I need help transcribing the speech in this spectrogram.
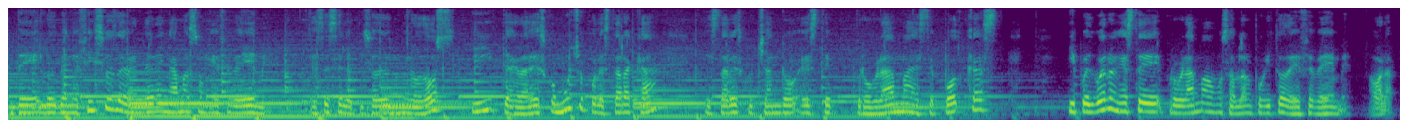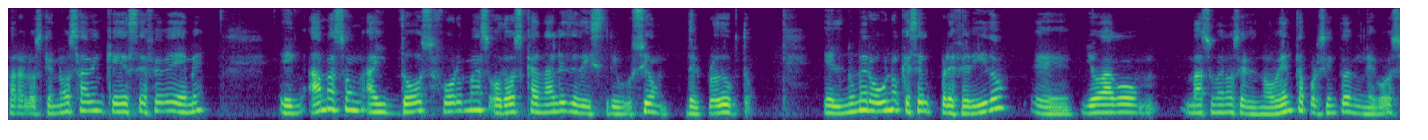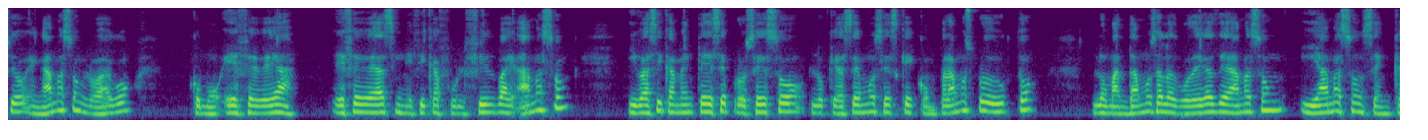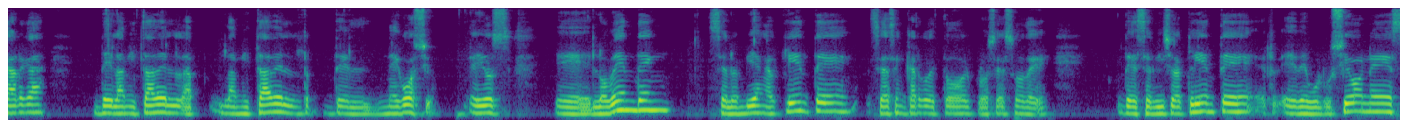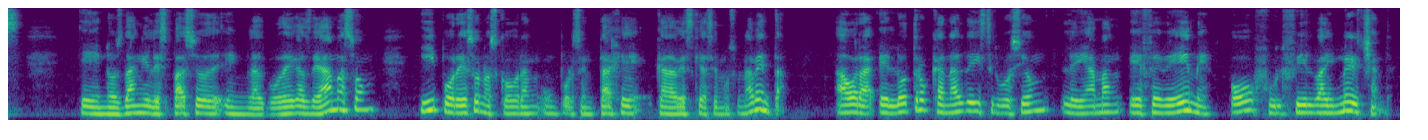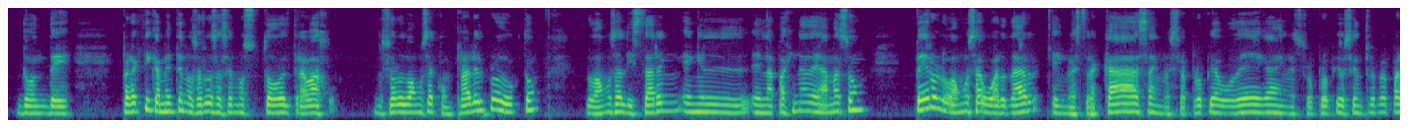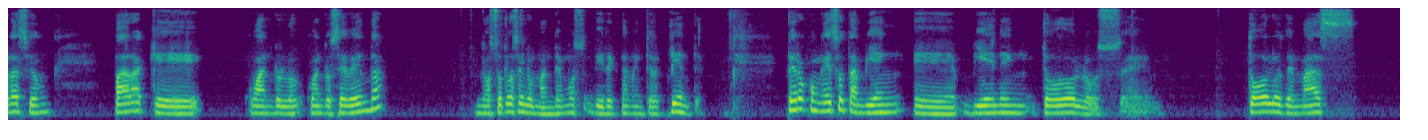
de los beneficios de vender en Amazon FBM. Este es el episodio número 2 y te agradezco mucho por estar acá, estar escuchando este programa, este podcast y pues bueno, en este programa vamos a hablar un poquito de FBM. Ahora, para los que no saben qué es FBM, en Amazon hay dos formas o dos canales de distribución del producto. El número uno, que es el preferido, eh, yo hago más o menos el 90% de mi negocio en Amazon, lo hago como FBA. FBA significa Fulfilled by Amazon y básicamente ese proceso lo que hacemos es que compramos producto, lo mandamos a las bodegas de Amazon y Amazon se encarga de la mitad, de la, mitad del, negocio. Ellos eh, lo venden, se lo envían al cliente, se hacen cargo de todo el proceso de, servicio al cliente, eh, devoluciones, eh, nos dan el espacio en las bodegas de Amazon y por eso nos cobran un porcentaje cada vez que hacemos una venta. Ahora, el otro canal de distribución le llaman FBM o Fulfill by Merchant, donde prácticamente nosotros hacemos todo el trabajo. Nosotros vamos a comprar el producto, lo vamos a listar en, la página de Amazon, pero lo vamos a guardar en nuestra casa, en nuestra propia bodega, en nuestro propio centro de preparación, para que cuando, cuando se venda, nosotros se lo mandemos directamente al cliente. Pero con eso también eh, vienen todos los, eh, todos los demás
